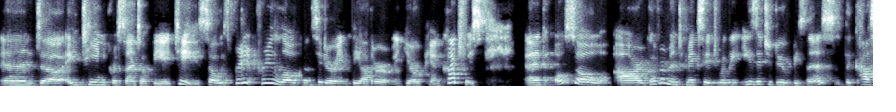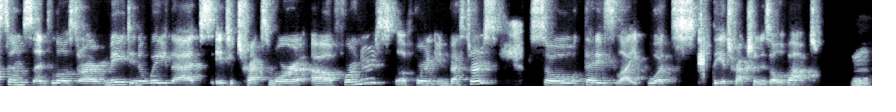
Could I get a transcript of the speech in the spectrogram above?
and uh, 18% of VAT. So it's pretty pretty low considering the other European countries. And also, our government makes it really easy to do business. The customs and laws are made in a way that it attracts more uh, foreigners, uh, foreign investors. So that is like what the attraction is all about. Mm.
